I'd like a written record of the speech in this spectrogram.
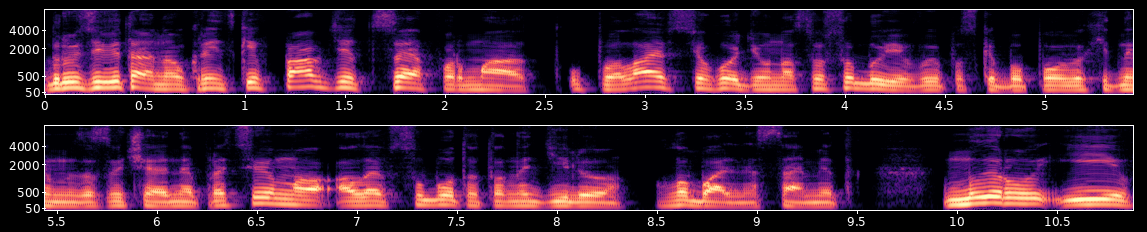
Друзі, вітаю на українській вправді. Це формат УП. Сьогодні у нас особливі випуски, бо по вихідним зазвичай не працюємо. Але в суботу та неділю глобальний саміт миру. І, в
